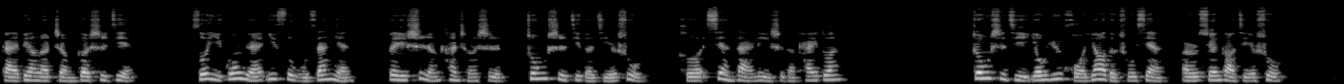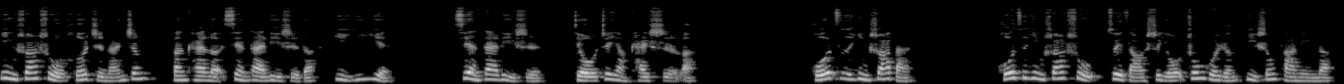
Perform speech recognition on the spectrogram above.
改变了整个世界，所以公元一四五三年被世人看成是中世纪的结束和现代历史的开端。中世纪由于火药的出现而宣告结束，印刷术和指南针翻开了现代历史的第一页，现代历史就这样开始了。活字印刷版。活字印刷术最早是由中国人毕生发明的。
